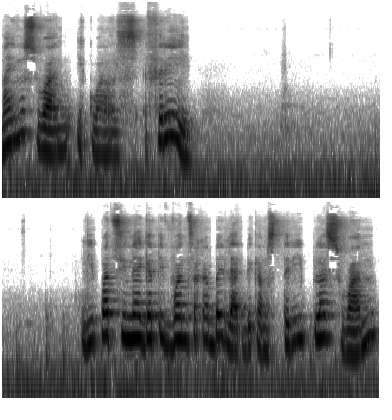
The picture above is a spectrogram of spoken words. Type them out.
minus 1 equals 3. Lipat si negative 1 sa kabila, it becomes 3 plus 1.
